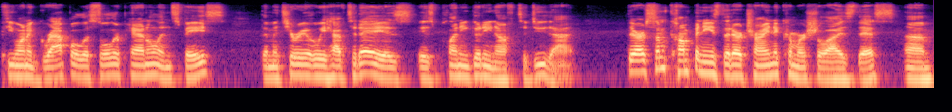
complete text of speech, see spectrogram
If you want to grapple a solar panel in space, the material we have today is is plenty good enough to do that. There are some companies that are trying to commercialize this. Um,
